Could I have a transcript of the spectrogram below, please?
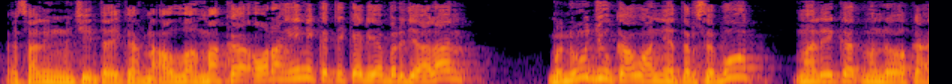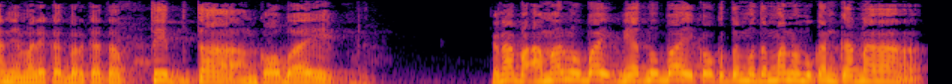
eh, saling mencintai karena Allah. Maka orang ini ketika dia berjalan menuju kawannya tersebut, malaikat mendoakannya. Malaikat berkata, "Tibta, engkau baik." Kenapa? Amalmu baik, niatmu baik. Kau ketemu temanmu bukan karena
